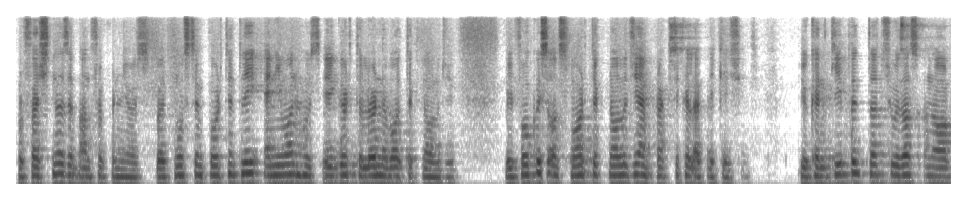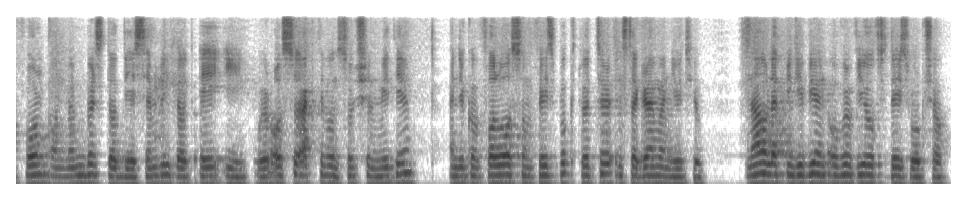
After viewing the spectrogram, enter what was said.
professionals, and entrepreneurs, but most importantly, anyone who's eager to learn about technology. We focus on smart technology and practical applications. You can keep in touch with us on our form on members.theassembly.ae. We're also active on social media and you can follow us on Facebook, Twitter, Instagram, and YouTube. Now let me give you an overview of today's workshop.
